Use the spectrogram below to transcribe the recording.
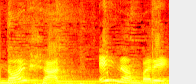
নয় সাত এই নম্বরে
